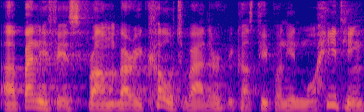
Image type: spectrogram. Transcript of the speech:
uh, benefits from very cold weather because people need more heating.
